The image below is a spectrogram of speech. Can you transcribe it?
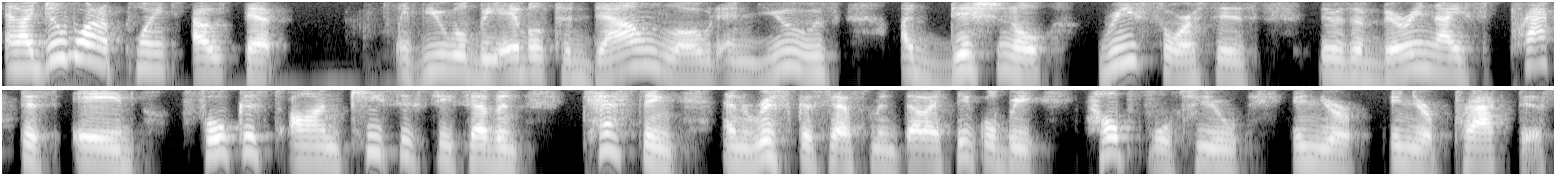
And I do want to point out that if you will be able to download and use additional resources, there's a very nice practice aid focused on Ki67 testing and risk assessment that I think will be helpful to you in your in your practice.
